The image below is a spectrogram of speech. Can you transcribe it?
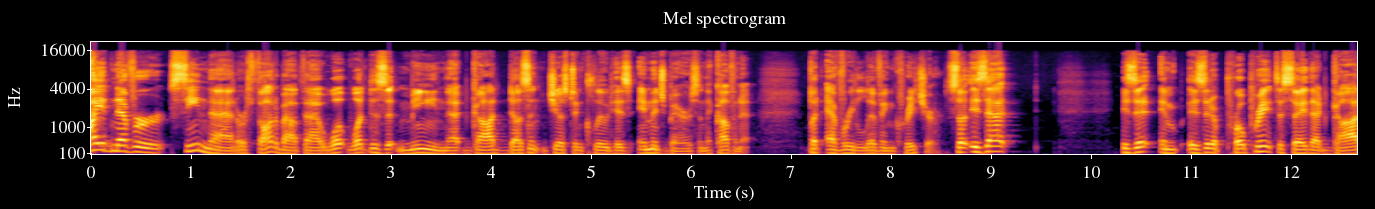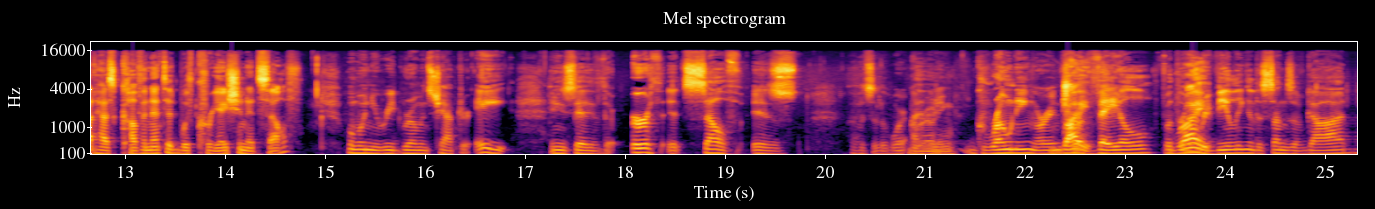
I had never seen that or thought about that. What what does it mean that God doesn't just include his image bearers in the covenant, but every living creature. So is that is it is it appropriate to say that God has covenanted with creation itself? Well, when you read Romans chapter eight and you say that the earth itself is what's the word Groaning. groaning or in Right. travail for the Right. revealing of the sons of God.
